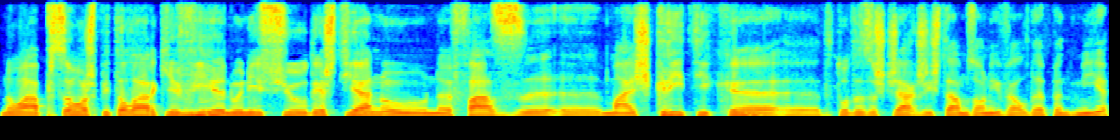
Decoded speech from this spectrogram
Não há a pressão hospitalar que havia no início deste ano, na fase uh, mais crítica uh, de todas as que já registámos ao nível da pandemia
